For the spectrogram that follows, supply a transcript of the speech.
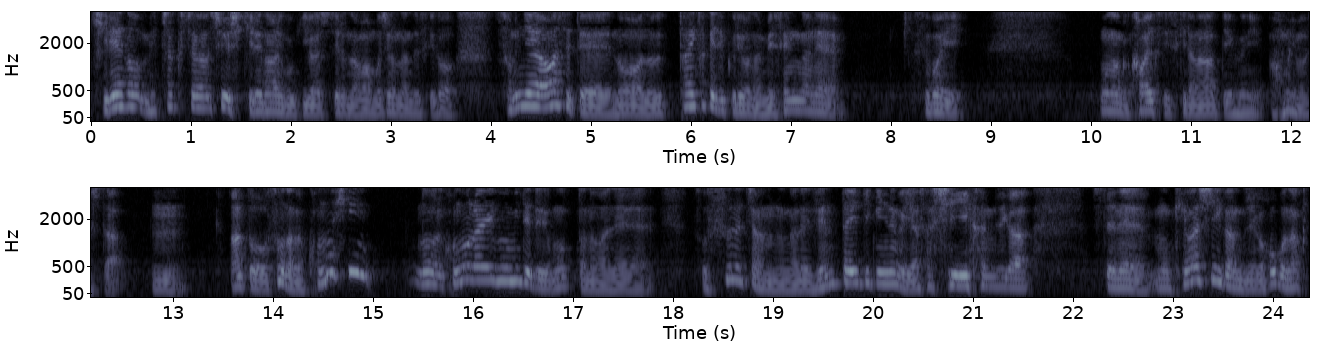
キレの、めちゃくちゃ終始キレのある動きがしてるのはまあもちろんなんですけど、それに合わせての、あの、訴えかけてくるような目線がね、すごい、もうなんか可愛くて好きだなっていう風に思いました。うん。あと、そうだな、この日の、このライブを見てて思ったのがね、そう、スーちゃんがね、全体的になんか優しい感じがしてね、もう険しい感じがほぼなく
